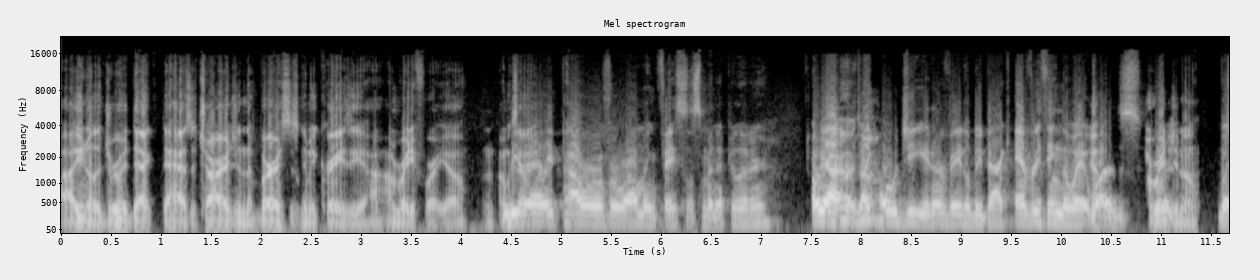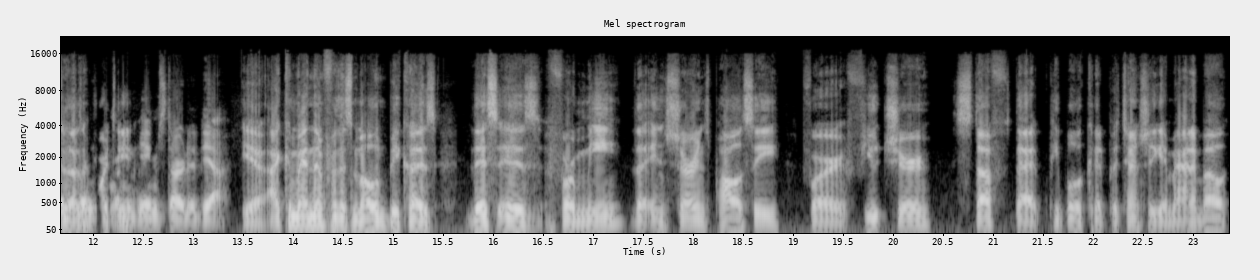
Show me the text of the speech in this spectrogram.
Uh, you know the Druid deck that has a charge and the burst is gonna be crazy. I- I'm ready for it, yo. I'm I'm. Leroy, power overwhelming, faceless manipulator. Oh yeah, Uh, like no. OG Innervate will be back. Everything the way it was Original, when, when, when 2014. the game started. Yeah, Yeah, I commend them for this mode because this is for me the insurance policy for future stuff that people could potentially get mad about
